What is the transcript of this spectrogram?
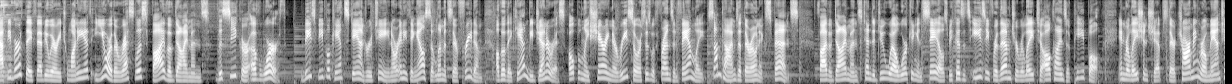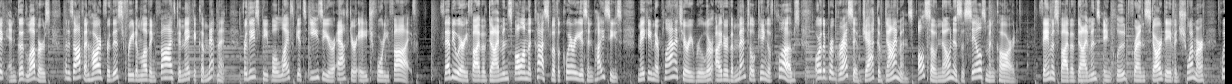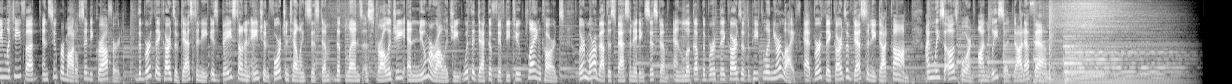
Happy birthday, February 20th. You're the restless five of diamonds, the seeker of worth. These people can't stand routine or anything else that limits their freedom, although they can be generous, openly sharing their resources with friends and family, sometimes at their own expense. Five of Diamonds tend to do well working in sales because it's easy for them to relate to all kinds of people. In relationships, they're charming, romantic, and good lovers, but it's often hard for this freedom loving five to make a commitment. For these people, life gets easier after age 45. February 5 of Diamonds fall on the cusp of Aquarius and Pisces, making their planetary ruler either the mental king of clubs or the progressive jack of diamonds, also known as the salesman card. Famous Five of Diamonds include Friends star David Schwimmer, Queen Latifah, and supermodel Cindy Crawford. The Birthday Cards of Destiny is based on an ancient fortune telling system that blends astrology and numerology with a deck of 52 playing cards. Learn more about this fascinating system and look up the birthday cards of the people in your life at birthdaycardsofdestiny.com. I'm Lisa Osborne on lisa.fm.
